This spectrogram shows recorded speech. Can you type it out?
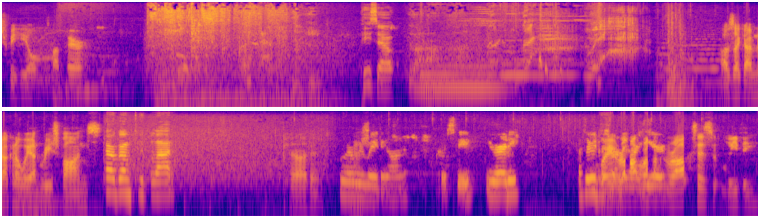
HP heal? It's not fair. Peace out. I was like, I'm not gonna wait on respawns. Now we're going to Vlad. Got it. Who are we waiting on? Christy, you ready? I think we just Wait, run Ro- right Ro- here. Rox is leaving.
